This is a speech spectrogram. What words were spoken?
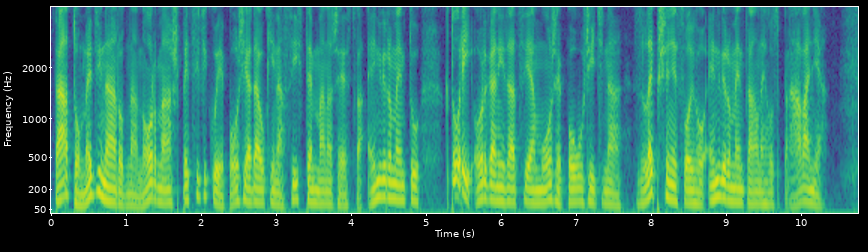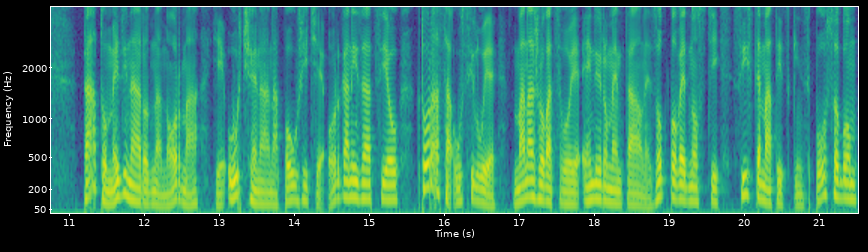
Táto medzinárodná norma špecifikuje požiadavky na systém manažérstva environmentu, ktorý organizácia môže použiť na zlepšenie svojho environmentálneho správania. Táto medzinárodná norma je určená na použitie organizáciou, ktorá sa usiluje manažovať svoje environmentálne zodpovednosti systematickým spôsobom,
